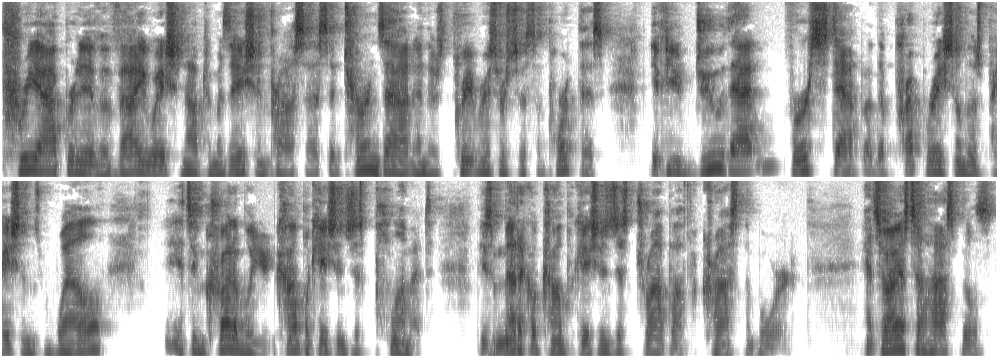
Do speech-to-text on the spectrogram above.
preoperative evaluation optimization process, it turns out, and there's great research to support this, if you do that first step of the preparation of those patients well, it's incredible. Your complications just plummet. These medical complications just drop off across the board. And so I always tell hospitals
